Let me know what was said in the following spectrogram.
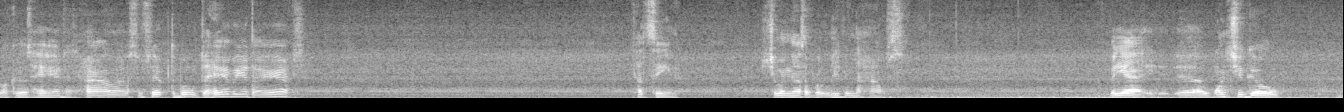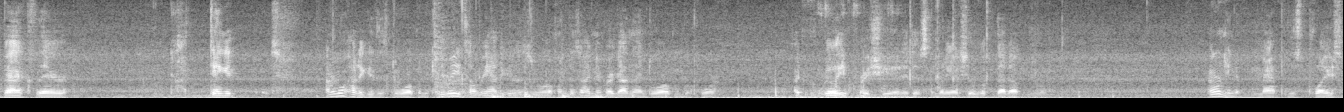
Lurker's head is highly susceptible to heavy attacks. Cutscene. Showing us that we're leaving the house. But yeah, uh, once you go back there, God dang it. I don't know how to get this door open. Can anybody tell me how to get this door open? Because I've never gotten that door open before. I'd really appreciate it if somebody actually looked that up. I don't need a map of this place.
